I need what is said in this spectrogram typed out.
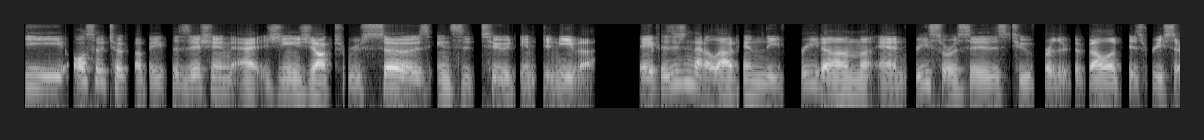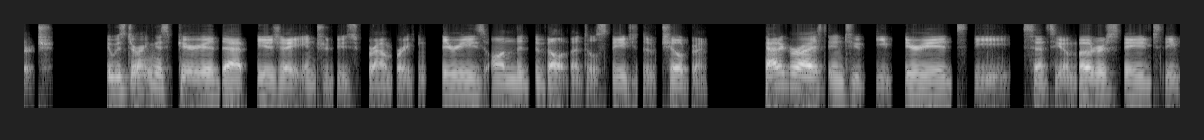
He also took up a position at Jean Jacques Rousseau's Institute in Geneva a position that allowed him the freedom and resources to further develop his research. It was during this period that Piaget introduced groundbreaking theories on the developmental stages of children. Categorized into key periods, the sensorimotor stage, the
